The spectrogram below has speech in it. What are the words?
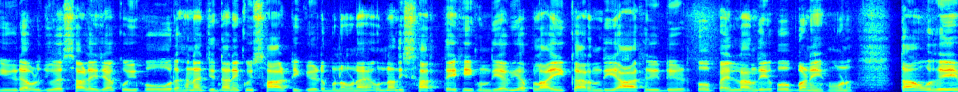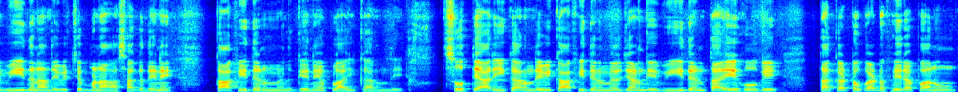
ਈਡਬਲਯੂਐਸ ਵਾਲੇ ਜਾਂ ਕੋਈ ਹੋਰ ਹੈ ਨਾ, ਜਿਨ੍ਹਾਂ ਨੇ ਕੋਈ ਸਰਟੀਫਿਕੇਟ ਬਣਾਉਣਾ ਹੈ, ਉਹਨਾਂ ਦੀ ਸ਼ਰਤ ਇਹੀ ਹੁੰਦੀ ਹੈ ਵੀ ਅਪਲਾਈ ਕਰਨ ਦੀ ਆਖਰੀ ਡੇਟ ਤੋਂ ਪਹਿਲਾਂ ਦੇ ਉਹ ਬਣੇ ਹੋਣ। ਤਾਂ ਉਹ ਇਹ 20 ਦਿਨਾਂ ਦੇ ਵਿੱਚ ਬਣਾ ਸਕਦੇ ਨੇ। ਕਾਫੀ ਦਿਨ ਮਿਲ ਗਏ ਨੇ ਅਪਲਾਈ ਕਰਨ ਦੇ। ਸੋ ਤਿਆਰੀ ਕਰਨ ਦੇ ਵੀ ਕਾਫੀ ਦਿਨ ਮਿਲ ਜਾਣਗੇ 20 ਦਿਨ ਤਾਂ ਇਹ ਹੋ ਗਏ। ਤਾਂ ਘੱਟੋ ਘੱਟ ਫਿਰ ਆਪਾਂ ਨੂੰ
